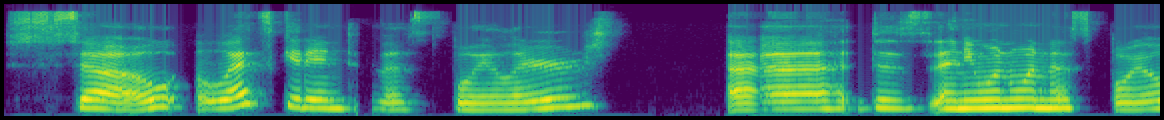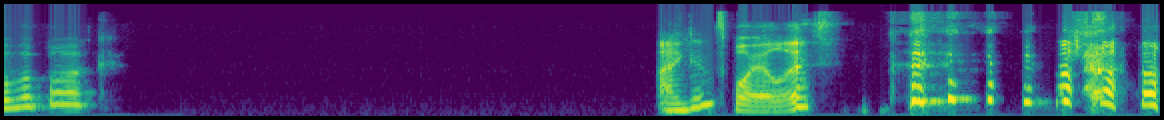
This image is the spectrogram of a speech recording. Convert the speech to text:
So let's get into the spoilers. Uh, does anyone want to spoil the book? I can spoil it. I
